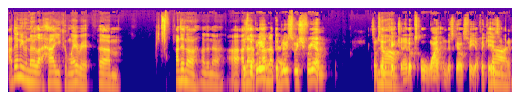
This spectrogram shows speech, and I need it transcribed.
I don't even know like how you can wear it. Um, I don't know. I don't know. I, I Is lo- the blue I love the it. blue swoosh 3M? So I'm seeing No. the picture and it looks all white on this girl's feet. I think it is. No. isn't it?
